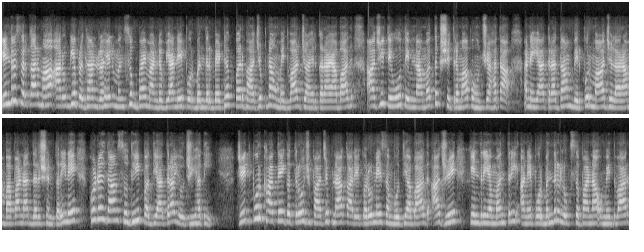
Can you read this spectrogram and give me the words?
કેન્દ્ર સરકારમાં આરોગ્ય પ્રધાન રહેલ મનસુખભાઈ માંડવિયાને પોરબંદર બેઠક પર ભાજપના ઉમેદવાર જાહેર કરાયા બાદ આજે તેઓ તેમના મતક્ષેત્રમાં પહોંચ્યા હતા અને યાત્રાધામ વીરપુરમાં જલારામ બાપાના દર્શન કરીને ખોડલધામ સુધી પદયાત્રા યોજી હતી. જેતપુર ખાતે ગતરોજ ભાજપના કાર્યકરોને સંબોધ્યા બાદ આજે કેન્દ્રીય મંત્રી અને પોરબંદર લોકસભાના ઉમેદવાર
